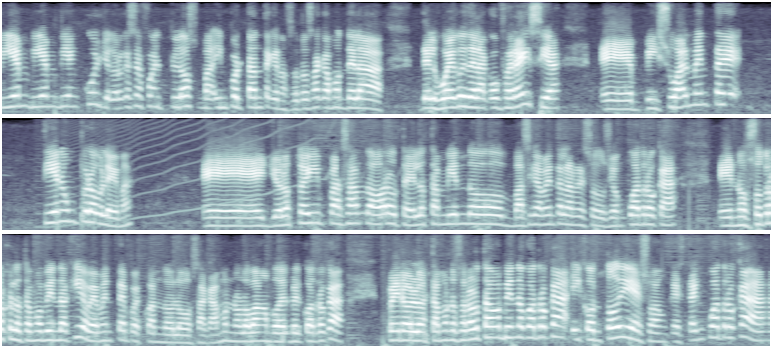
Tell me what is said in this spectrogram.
bien, bien, bien cool. Yo creo que ese fue el plus más importante que nosotros sacamos de la, del juego y de la conferencia. Eh, visualmente tiene un problema. Eh, yo lo estoy pasando ahora, ustedes lo están viendo básicamente la resolución 4K. Eh, nosotros que lo estamos viendo aquí, obviamente, pues cuando lo sacamos no lo van a poder ver 4K, pero lo estamos, nosotros lo estamos viendo 4K y con todo y eso, aunque está en 4K,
